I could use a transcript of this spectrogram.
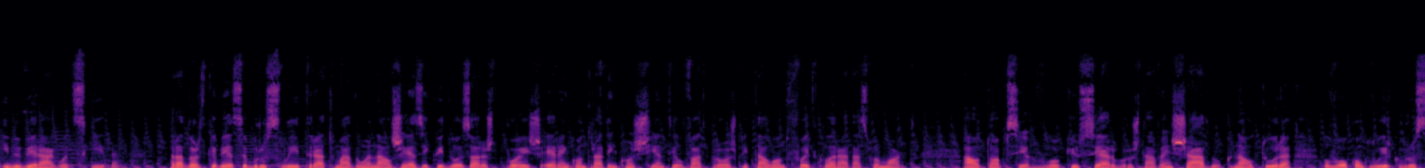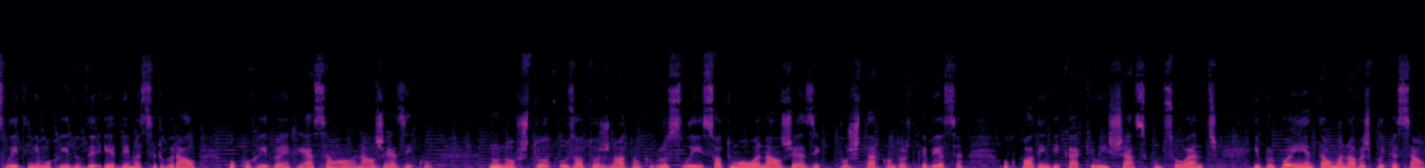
e beber água de seguida. Para a dor de cabeça, Bruce Lee terá tomado um analgésico e duas horas depois era encontrado inconsciente e levado para o hospital onde foi declarada a sua morte. A autópsia revelou que o cérebro estava inchado, o que na altura levou a concluir que Bruce Lee tinha morrido de edema cerebral, ocorrido em reação ao analgésico. No novo estudo, os autores notam que Bruce Lee só tomou o analgésico por estar com dor de cabeça, o que pode indicar que o inchaço começou antes, e propõem então uma nova explicação.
